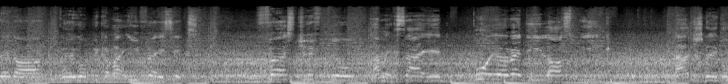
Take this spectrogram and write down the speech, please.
ZR, gonna go pick up my E36. First drift build, I'm excited. Bought it already last week. Now I'm just gonna go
